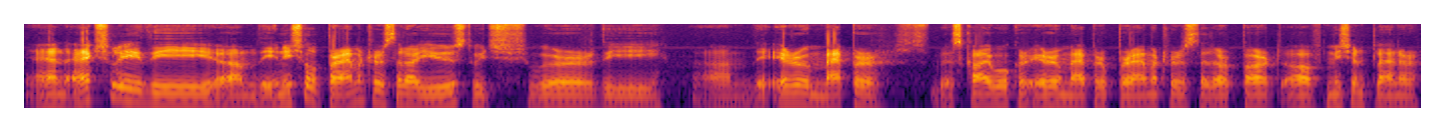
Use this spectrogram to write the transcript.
And actually, the um, the initial parameters that I used, which were the um, the aero mapper, the Skywalker aero mapper parameters that are part of Mission Planner,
